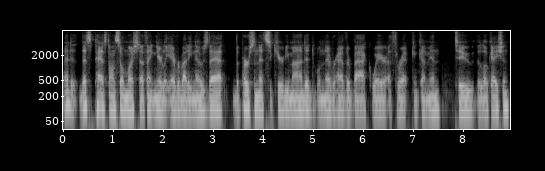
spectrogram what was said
That is that's passed on so much that I think nearly everybody knows that. The person that's security minded will never have their back where a threat can come in to the location.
